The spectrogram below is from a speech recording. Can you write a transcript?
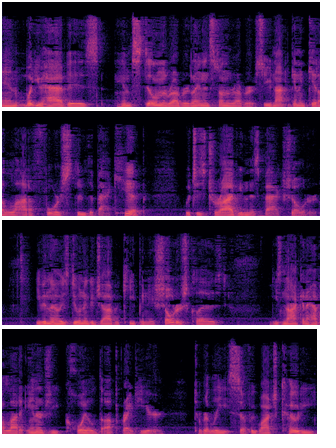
And what you have is him still in the rubber, landing still in the rubber, so you're not going to get a lot of force through the back hip, which is driving this back shoulder. Even though he's doing a good job of keeping his shoulders closed, he's not going to have a lot of energy coiled up right here to release. So if we watch Cody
